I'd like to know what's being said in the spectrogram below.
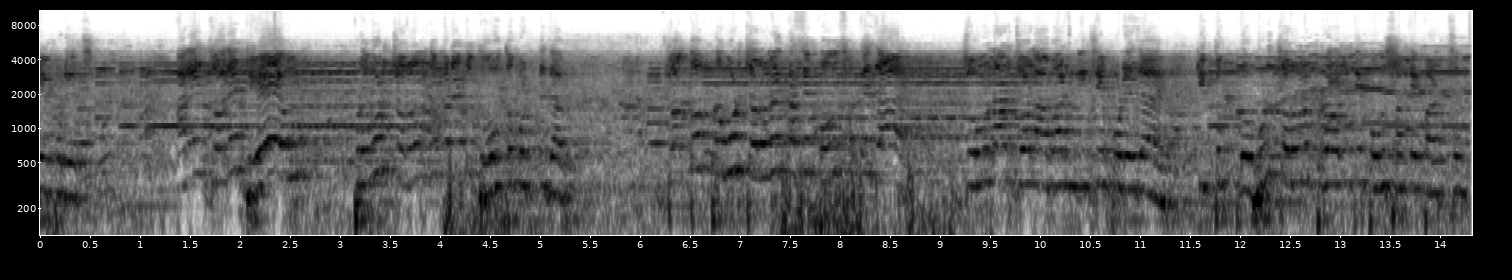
খেয়ে পড়েছে আর এই জলে ঢেউ, প্রভুর চরণ যখন একটু ধৌত করতে যাবে, যত প্রভুর চরণের কাছে পৌঁছতে যায়, যমুনার জল আবার নিচে পড়ে যায়। কিন্তু প্রভুর চরণ প্রান্তে পৌঁছাতে পারছে না।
